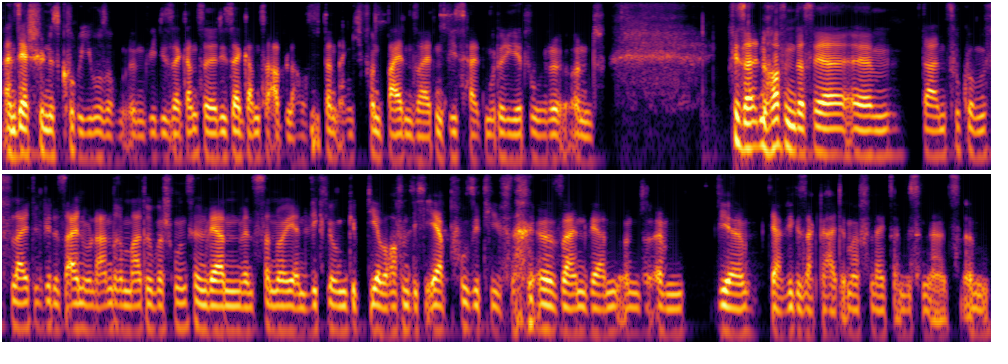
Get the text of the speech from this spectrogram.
ein sehr schönes Kuriosum irgendwie, dieser ganze, dieser ganze Ablauf, dann eigentlich von beiden Seiten, wie es halt moderiert wurde und wir sollten hoffen, dass wir ähm, da in Zukunft vielleicht irgendwie das eine oder andere Mal drüber schmunzeln werden, wenn es da neue Entwicklungen gibt, die aber hoffentlich eher positiv sein werden. Und ähm, wir, ja, wie gesagt, halt immer vielleicht so ein bisschen als ähm,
